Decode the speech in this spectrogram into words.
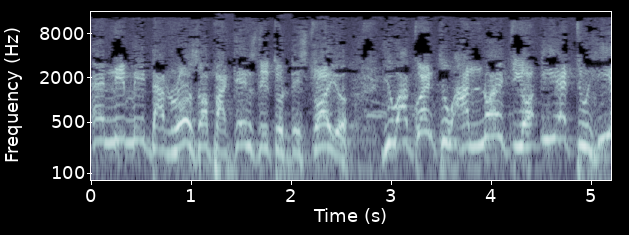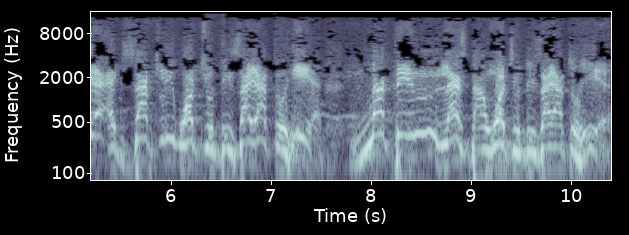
enemy that rose up against you to destroy you. You are going to anoint your ear to hear exactly what you desire to hear. Nothing less than what you desire to hear.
